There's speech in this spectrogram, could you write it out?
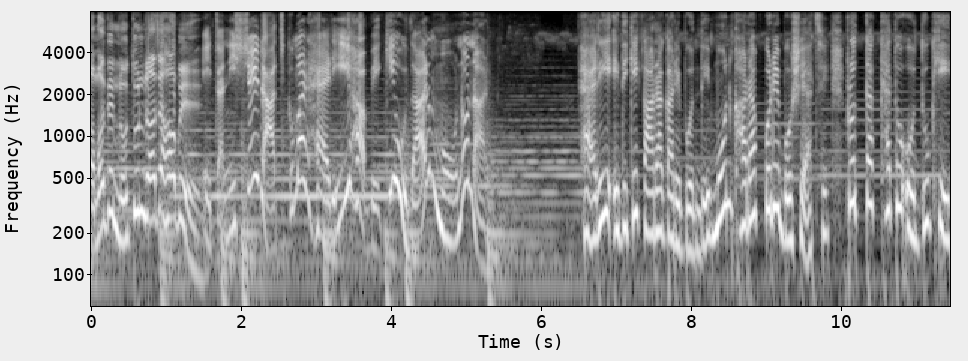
আমাদের নতুন রাজা হবে। এটা নিশ্চয়ই রাজকুমার হ্যারি হবে। কি উদার মন ওনার হ্যারি এদিকে কারাগারে বন্দি মন খারাপ করে বসে আছে প্রত্যাখ্যাত ও দুঃখী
